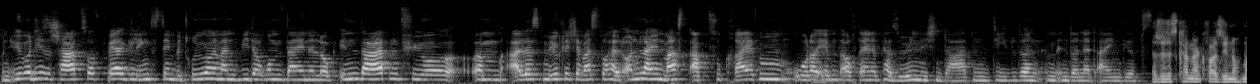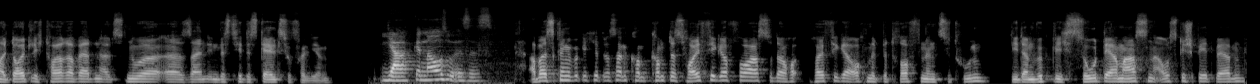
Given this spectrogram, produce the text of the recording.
und über diese Schadsoftware gelingt es den Betrügern dann wiederum deine Login-Daten für ähm, alles Mögliche, was du halt online machst, abzugreifen oder mhm. eben auch deine persönlichen Daten, die du dann im Internet eingibst. Also das kann dann quasi nochmal deutlich teurer werden, als nur äh, sein investiertes Geld zu verlieren. Ja, genau so ist es. Aber es klingt wirklich interessant. Kommt, kommt das häufiger vor? Hast du da häufiger auch mit Betroffenen zu tun, die dann wirklich so dermaßen ausgespäht werden?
